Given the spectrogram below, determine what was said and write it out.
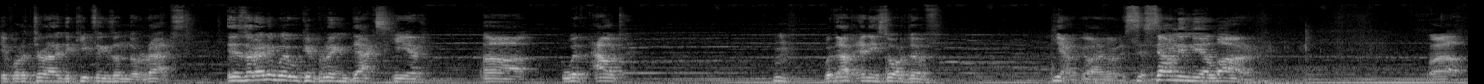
if we're trying to keep things under wraps. Is there any way we could bring Dax here uh, without hmm, without any sort of you know sounding the alarm? Well,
